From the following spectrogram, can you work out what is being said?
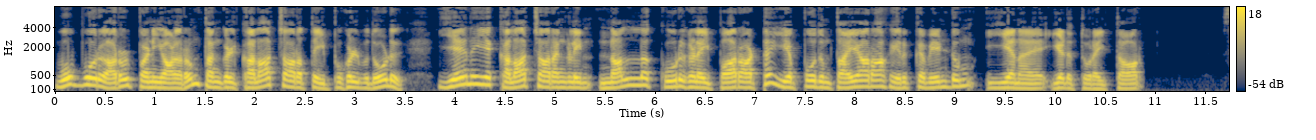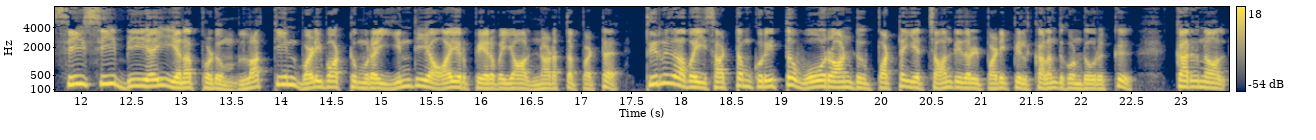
ஒவ்வொரு அருள்பணியாளரும் தங்கள் கலாச்சாரத்தை புகழ்வதோடு ஏனைய கலாச்சாரங்களின் நல்ல கூறுகளை பாராட்ட எப்போதும் தயாராக இருக்க வேண்டும் என எடுத்துரைத்தார். சிசிபிஐ எனப்படும் லத்தீன் வழிபாட்டு முறை இந்திய ஆயர் பேரவையால் நடத்தப்பட்ட திரு அவை சட்டம் குறித்த ஓராண்டு பட்டயச் சான்றிதழ் படிப்பில் கலந்து கொண்டோருக்கு கருணால்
